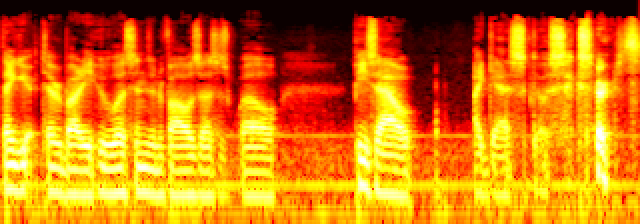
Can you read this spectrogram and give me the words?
Thank you to everybody who listens and follows us as well. Peace out. I guess. Go Sixers.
